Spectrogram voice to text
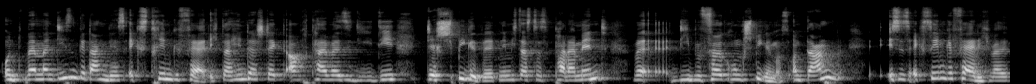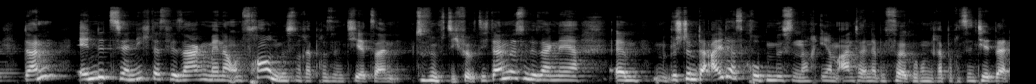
Und wenn man diesen Gedanken, der ist extrem gefährlich, dahinter steckt auch teilweise die Idee des Spiegelbild, nämlich dass das Parlament die Bevölkerung spiegeln muss. Und dann ist es extrem gefährlich, weil dann endet es ja nicht, dass wir sagen, Männer und Frauen müssen repräsentiert sein zu 50-50. Dann müssen wir sagen, naja, ähm, bestimmte Altersgruppen müssen nach ihrem Anteil in der Bevölkerung repräsentiert werden,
